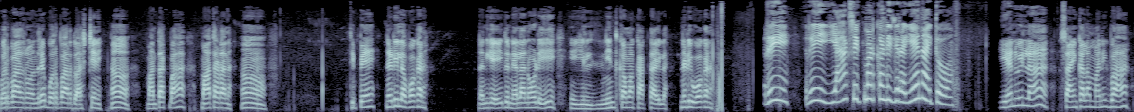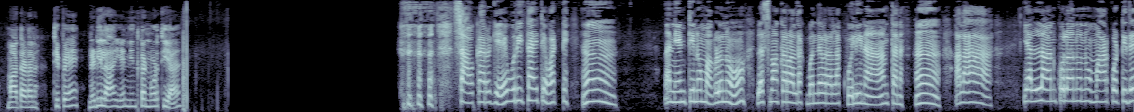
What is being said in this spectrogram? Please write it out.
ಬರಬಾರ್ದು ಅಂದ್ರೆ ಬರಬಾರ್ದು ಅಷ್ಟೇ ಹಾಂ ಮಂತಕ್ಕೆ ಬಾ ಮಾತಾಡೋಣ. ಹ್ಞೂ ತಿಪ್ಪೆ ನಡಿಲ್ಲ ಹೋಗೋಣ. ನನಗೆ ಇದನ್ನೆಲ್ಲ ನೋಡಿ ಇಲ್ಲಿ ನಿಂತ್ಕೊಂಬಕ್ಕಾಗ್ತಾ ಇಲ್ಲ. ನಡಿ ಹೋಗೋಣ. ರೀ ರೀ ಯಾಕೆ ಸಿಟ್ ಮಾಡ್ಕೊಂಡಿದ್ದೀರಾ? ಏನಾಯ್ತು? ಏನೂ ಇಲ್ಲ. ಸಾಯಂಕಾಲ ಮನೆಗೆ ಬಾ ಮಾತಾಡೋಣ. ತಿಪ್ಪೆ ನಡಿಲ್ಲ ಏನು ನಿಂತ್ಕೊಂಡು ನೋಡ್ತೀಯಾ? ಸಾವುಕಾರಿಗೆ ಉರಿತೈತೆ ಹೊಟ್ಟೆ. ಹ್ಮ್. ನನ್ನ ಹೆಂಡತಿನೂ ಮಗಳನು ಲಸ್ಮಾಕರ್ ಹೊಲ್ದಕ್ ಬಂದವರಲ್ಲ ಕೂಲಿನ ಅಂತಾನೆ. ಹ್ಮ್. ಅಲ್ಲ ಎಲ್ಲ ಅನುಕೂಲನೂ ಮಾಡ್ಕೊಟ್ಟಿದೆ.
